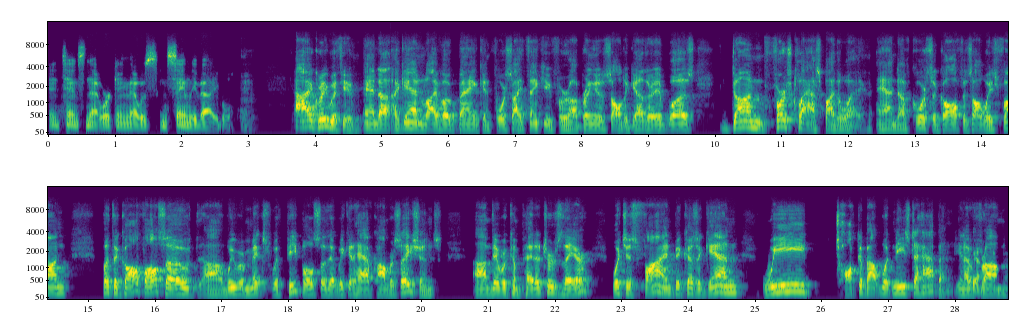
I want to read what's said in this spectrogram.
intense networking that was insanely valuable. Yeah, I agree with you. And uh, again, Live Oak Bank and Foresight, thank you for uh, bringing us all together. It was done first class, by the way. And of course, the golf is always fun. But the golf also, uh, we were mixed with people so that we could have conversations. Um, there were competitors there, which is fine because, again, we talked about what needs to happen you know yeah. from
